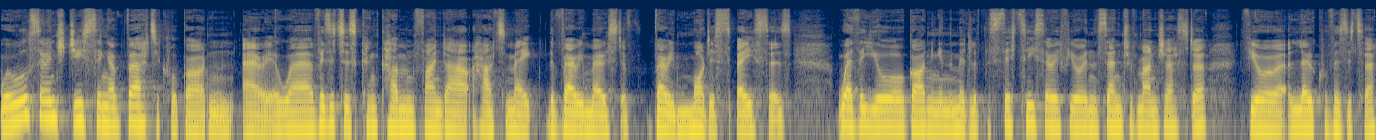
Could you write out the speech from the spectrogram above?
We're also introducing a vertical garden area where visitors can come and find out how to make the very most of very modest spaces. Whether you're gardening in the middle of the city, so if you're in the centre of Manchester, if you're a local visitor,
